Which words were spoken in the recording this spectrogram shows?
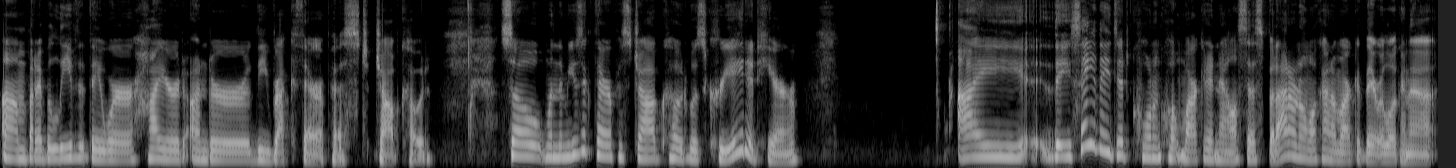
um, but I believe that they were hired under the rec therapist job code. So when the music therapist job code was created here, I they say they did quote unquote market analysis, but I don't know what kind of market they were looking at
